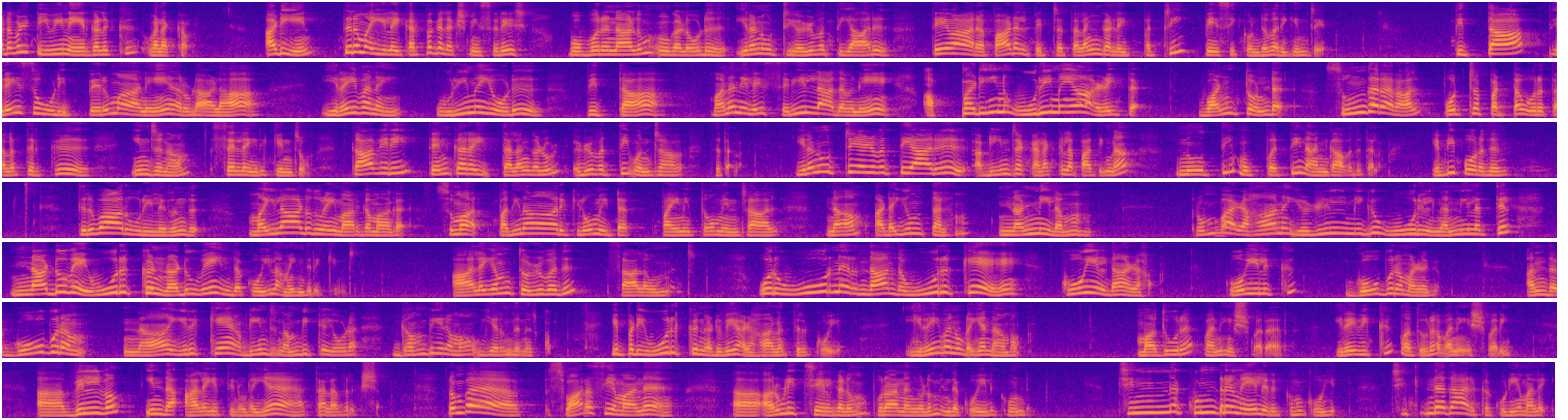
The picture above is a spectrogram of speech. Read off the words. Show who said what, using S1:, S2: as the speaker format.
S1: கடவுள் டிவி நேயர்களுக்கு வணக்கம். அடியேன் திருமயிலை கற்பகலட்சுமி சுரேஷ் ஒவ்வொரு நாளும் உங்களோடு இருநூற்றி எழுபத்தி ஆறு தேவார பாடல் பெற்ற தலங்களை பற்றி பேசிக்கொண்டு வருகின்றேன். பித்தா பிறைசூடி பெருமானே அருளாளா இறைவனை உரிமையோடு பித்தா மனநிலை சரியில்லாதவனே அப்படின்னு உரிமையா அழைத்த வன் தொண்டர் சுந்தரரால் போற்றப்பட்ட ஒரு தலத்திற்கு இன்று நாம் செல்ல இருக்கின்றோம். காவிரி தென்கரை தலங்களுள் எழுபத்தி ஒன்றாவது தலம். இருநூற்றி எழுபத்தி ஆறு அப்படின்ற கணக்கில் பார்த்தீங்கன்னா நூற்றி முப்பத்தி நான்காவது தலம். எப்படி போகிறது திருவாரூரிலிருந்து மயிலாடுதுறை மார்க்கமாக சுமார் பதினாறு கிலோமீட்டர் பயணித்தோம் என்றால் நாம் அடையும் தலம் நன்னிலம் ரொம்ப அழகான எழில்மிகு ஊரில் நன்னிலத்தில் நடுவே ஊருக்கு நடுவே இந்த கோயில் அமைந்திருக்கின்றது. ஆலயம் தொழுவது சாலவும் நன்று. ஒரு ஊர்னு இருந்தால் அந்த ஊருக்கே கோயில் தான் அழகாம். கோயிலுக்கு கோபுரம் அழகு. அந்த கோபுரம் நான் இருக்கேன் அப்படின்ற நம்பிக்கையோட கம்பீரமாக உயர்ந்து நிற்கும். இப்படி ஊருக்கு நடுவே அழகான திருக்கோயில். இறைவனுடைய நாமம். மதுர வனேஸ்வரர். இறைவிக்கு மதுர வனேஸ்வரி. வில்வம் இந்த ஆலயத்தினுடைய தலவிருஷம். ரொம்ப சுவாரஸ்யமான அருளிச்செயல்களும் செயல்களும் புராணங்களும் இந்த கோயிலுக்கு உண்டு. சின்ன குன்று மேல் இருக்கும் கோயில் சின்னதாக இருக்கக்கூடிய மலை.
